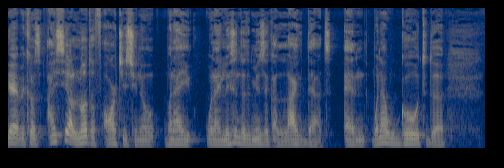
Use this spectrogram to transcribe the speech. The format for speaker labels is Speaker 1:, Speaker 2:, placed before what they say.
Speaker 1: Yeah, because I see a lot of artists, you know, when I when I listen to the music, I like that, and when I go to the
